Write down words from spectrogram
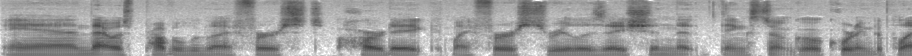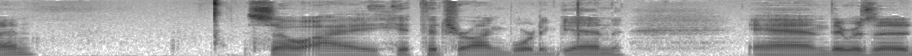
and that was probably my first heartache, my first realization that things don't go according to plan. So I hit the drawing board again, and there was a,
